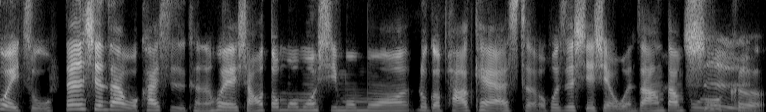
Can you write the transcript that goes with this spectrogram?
贵族，但是现在我开始可能会想要东摸摸西摸摸，录个 podcast，或是写写文章当布洛克，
